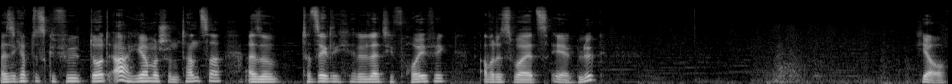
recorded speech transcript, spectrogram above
Weil ich habe das Gefühl, dort, ah, hier haben wir schon Tanzer. Also tatsächlich relativ häufig. Aber das war jetzt eher Glück. Hier auch.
